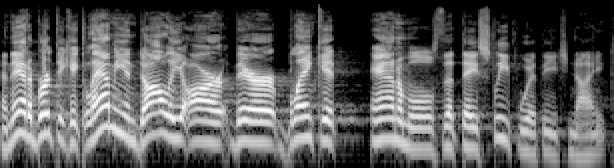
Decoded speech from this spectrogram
And they had a birthday cake. Lammy and Dolly are their blanket animals that they sleep with each night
